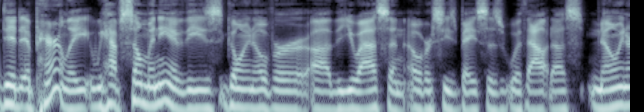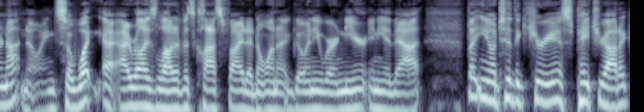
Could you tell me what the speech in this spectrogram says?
did apparently we have so many of these going over uh, the U.S. and overseas bases without us knowing or not knowing? So, what I realize a lot of it's classified. I don't want to go anywhere near any of that. But you know, to the curious, patriotic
